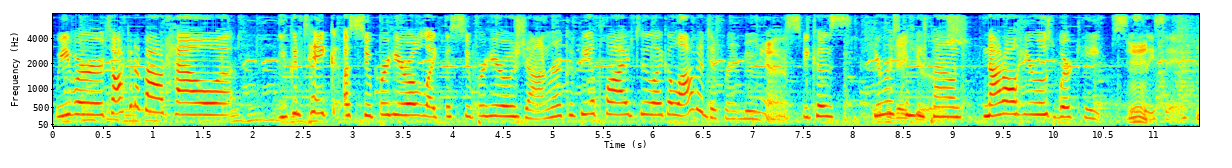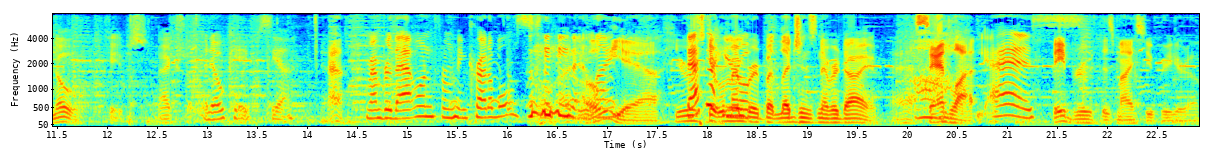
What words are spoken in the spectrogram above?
we were talking about how you can take a superhero, like the superhero genre, could be applied to like a lot of different movies Yeah. because heroes Everyday can be heroes. found. Not all heroes wear capes, as mm. they say. No capes, actually. No capes, yeah. Yeah. Remember that one from Incredibles? That Oh line? yeah. Heroes That's a get hero- remembered, but legends never die. Uh, Sandlot. Yes. Babe Ruth is my superhero.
